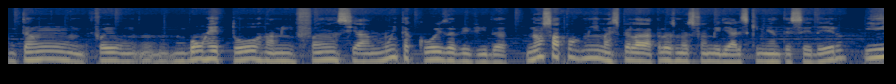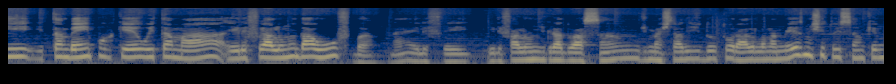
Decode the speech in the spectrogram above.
Então, foi um, um, bom retorno à minha infância, a muita coisa vivida, não só por mim, mas pela, pelos meus familiares que me antecederam. E, e também porque o Itamar, ele foi aluno da UFBA, né? ele, fez, ele foi aluno de graduação, de mestrado e de doutorado lá na mesma instituição que eu,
